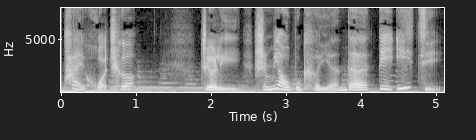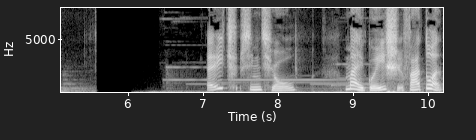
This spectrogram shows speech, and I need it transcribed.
派火车》。这里是妙不可言的第一集。H 星球，卖鬼始发段，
